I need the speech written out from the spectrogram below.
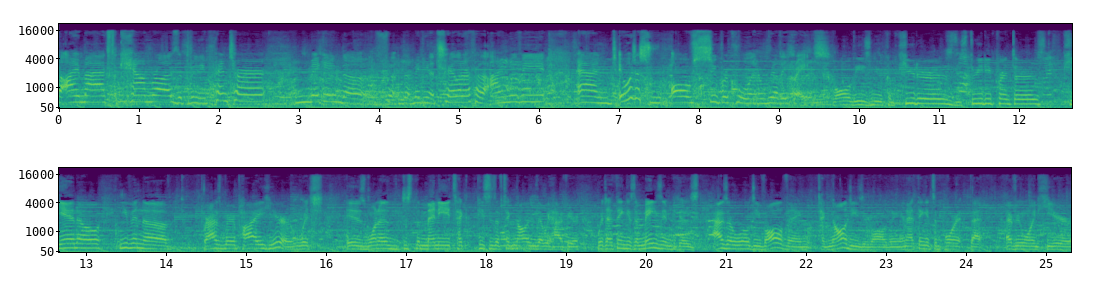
the iMacs, the cameras, the 3D printer, making the, the making the trailer for the iMovie, and it was just all super cool and really great. All these new computers, these 3D printers, piano, even a Raspberry Pi here, which is one of just the many pieces of technology that we have here, which I think is amazing because as our world's evolving, technology is evolving, and I think it's important that everyone here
